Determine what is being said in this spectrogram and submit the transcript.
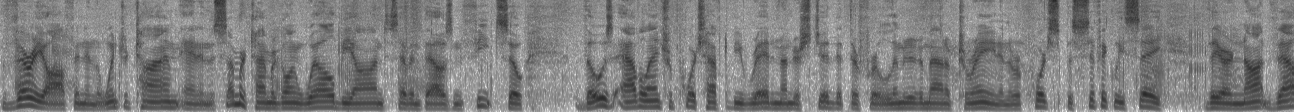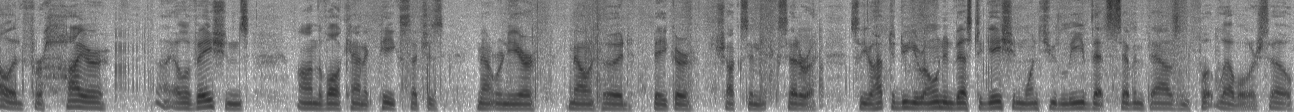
very often in the wintertime and in the summertime are going well beyond 7,000 feet. So those avalanche reports have to be read and understood that they're for a limited amount of terrain. And the reports specifically say they are not valid for higher uh, elevations on the volcanic peaks such as Mount Rainier, Mount Hood, Baker, Shuksan, etc. So you'll have to do your own investigation once you leave that 7,000 foot level or so.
